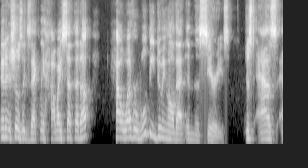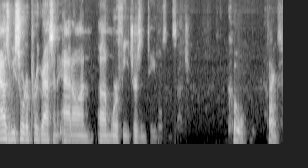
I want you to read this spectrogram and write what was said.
and it shows exactly how I set that up. However, we'll be doing all that in this series just as as we sort of progress and add on uh, more features and tables and such. Cool. Thanks.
